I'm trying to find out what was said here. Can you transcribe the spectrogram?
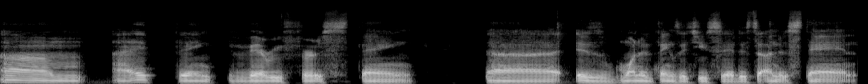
Um i think the very first thing uh is one of the things that you said is to understand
